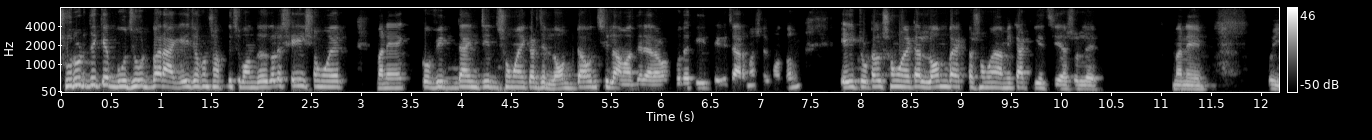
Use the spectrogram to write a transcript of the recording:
শুরুর দিকে বুঝে উঠবার আগেই যখন সবকিছু বন্ধ হয়ে গেল, সেই সময়ের মানে কোভিড নাইন্টিন সময়কার যে লকডাউন ছিল আমাদের অ্যারাউন্ড বোধহয় তিন থেকে চার মাসের মতন, এই টোটাল সময়টা লম্বা একটা সময় আমি কাটিয়েছি আসলে মানে ওই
